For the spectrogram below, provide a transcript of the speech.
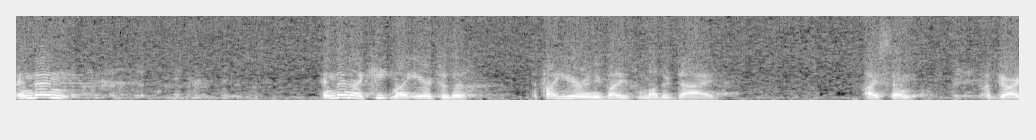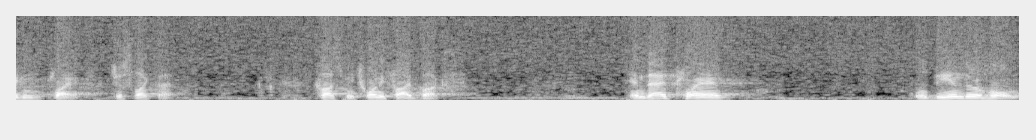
and then, and then I keep my ear to the, if I hear anybody's mother died, I send a garden plant, just like that. Cost me 25 bucks. And that plant will be in their home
